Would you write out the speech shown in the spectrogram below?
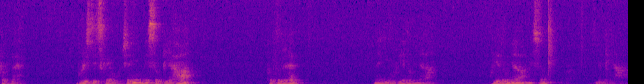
Podle buddhistického učení mysl běhá protože není mysl nebíhá.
